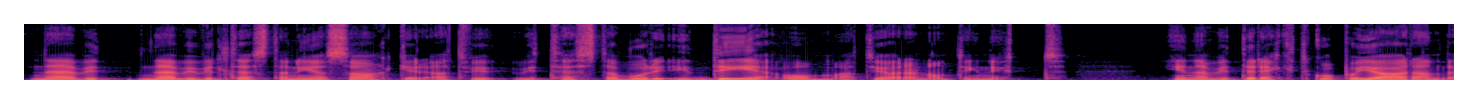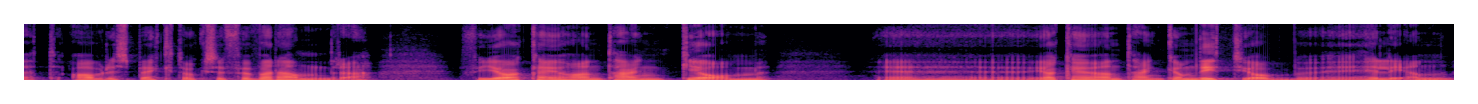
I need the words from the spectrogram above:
när vi, när vi vill testa nya saker, att vi, vi testar vår idé om att göra någonting nytt innan vi direkt går på görandet, av respekt också för varandra. För jag kan ju ha en tanke om Eh, jag kan ju ha en tanke om ditt jobb, Helene. Mm.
